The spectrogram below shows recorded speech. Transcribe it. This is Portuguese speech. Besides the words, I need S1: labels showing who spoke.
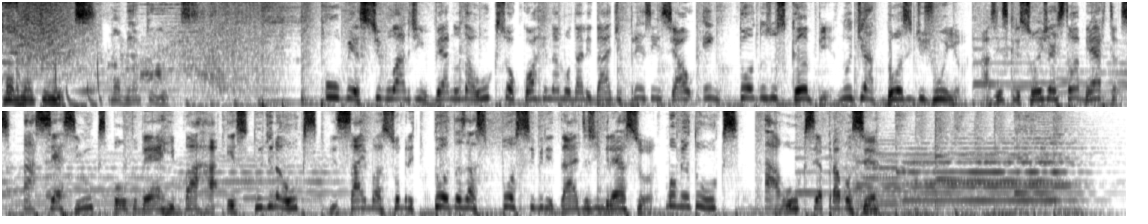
S1: Momento UX. Momento UX.
S2: O vestibular de inverno da UX ocorre na modalidade presencial em todos os campi, no dia 12 de junho. As inscrições já estão abertas. Acesse ux.br barra Estúdio na UX e saiba sobre todas as possibilidades de ingresso. Momento UX. A UX é para você.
